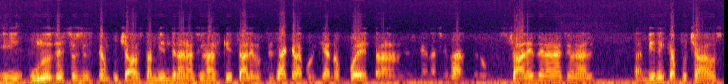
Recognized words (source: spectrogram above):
eh, unos de estos escampuchados también de la Nacional que salen, usted sabe que la policía no puede entrar a la Universidad Nacional, pero salen de la Nacional, también encapuchados,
